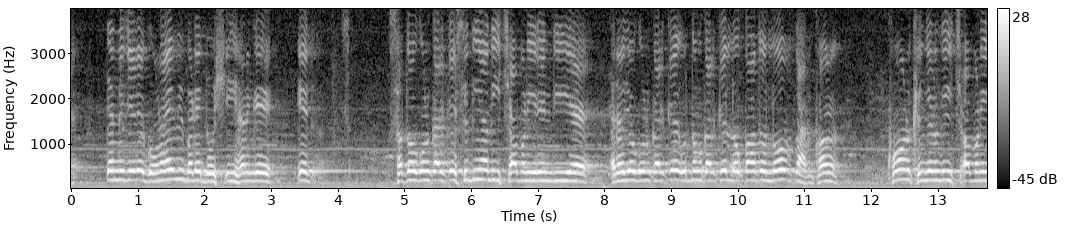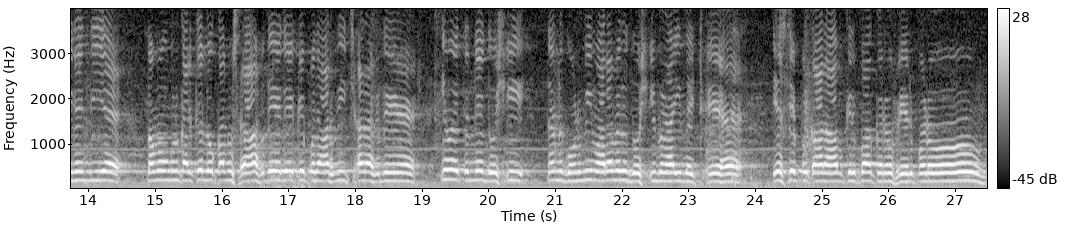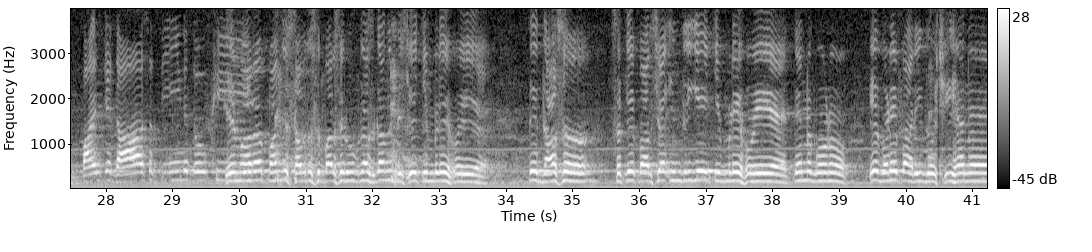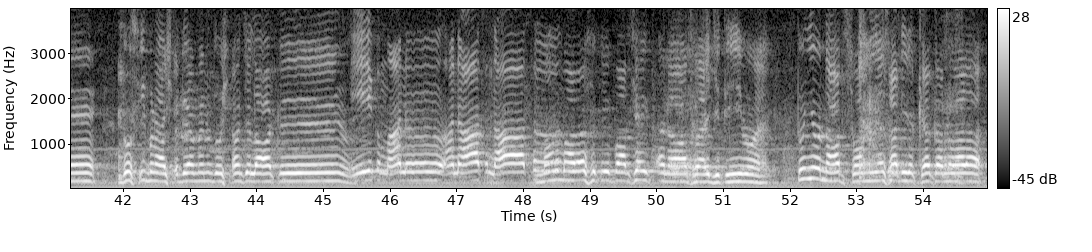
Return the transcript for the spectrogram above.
ਤਿੰਨ ਜਿਹੜੇ ਗੁਣ ਇਹ ਵੀ ਬੜੇ ਦੋਸ਼ੀ ਹਨਗੇ ਇਹ ਸਤੋ ਗੁਣ ਕਰਕੇ ਸਿੱਧੀਆਂ ਦੀ ਇੱਛਾ ਬਣੀ ਰਹਿੰਦੀ ਹੈ। ਰਜੋ ਗੁਣ ਕਰਕੇ ਉਦਮ ਕਰਕੇ ਲੋਕਾਂ ਤੋਂ ਲੋਭ ਧਨ ਖਾਣ ਖੋਣ ਖਿੰਜਣ ਦੀ ਇੱਛਾ ਬਣੀ ਰਹਿੰਦੀ ਹੈ। ਤਮੋ ਗੁਣ ਕਰਕੇ ਲੋਕਾਂ ਨੂੰ ਸਰਾਫ ਦੇ ਦੇ ਕੇ ਪਦਾਰਥ ਦੀ ਇੱਛਾ ਰੱਖਦੇ ਹੈ। ਕਿਉਂ ਤਿੰਨੇ ਦੋਸ਼ੀ ਤਿੰਨ ਗੁਣ ਵੀ ਮਾਰਾ ਮੈਨੂੰ ਦੋਸ਼ੀ ਬਣਾਈ ਬੈਠੇ ਹੈ। ਇਸੇ ਪ੍ਰਕਾਰ ਆਪ ਕਿਰਪਾ ਕਰੋ ਫੇਰ ਪੜੋ ਪੰਜ ਦਾਸ ਤੀਨ ਦੋਖੀ। ਇਹ ਮਾਰਾ ਪੰਜ ਸ਼ਬਦ ਸਪਰਸ਼ ਰੂਪ ਰਸ ਗੰਧ ਵਿਸ਼ੇ ਚਿੰਬੜੇ ਹੋਏ ਹੈ। ਤੇ 10 ਸੱਚੇ ਪਾਤਸ਼ਾਹ ਇੰਦਰੀਏ ਚਿੰਬੜੇ ਹੋਏ ਹੈ ਤਿੰਨ ਗੁਣ ਇਹ ਬੜੇ ਭਾਰੀ ਦੋਸ਼ੀ ਹਨ। ਦੋਸ਼ੀ ਬਣਾ ਛੱਡਿਆ ਮੈਨੂੰ ਦੋਸ਼ਾਂ ਚ ਲਾ ਕੇ। ਏਕ ਮਨ ਅਨਾਥ ਨਾਥ। ਮਨ ਮਾਰਾ ਸੱਚੇ ਪਾਤਸ਼ਾਹ ਇੱਕ ਅਨਾਥ ਹੈ ਯਤੀਮ ਹੈ। ਤੂੰ ਨਾਥ ਸਵਾਮੀ ਹੈ ਸਾਡੀ ਰੱਖਿਆ ਕਰਨ ਵਾਲਾ।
